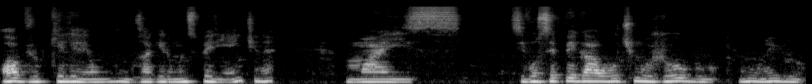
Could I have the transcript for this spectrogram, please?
Óbvio que ele é um, um zagueiro muito experiente, né? Mas se você pegar o último jogo, não lembro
